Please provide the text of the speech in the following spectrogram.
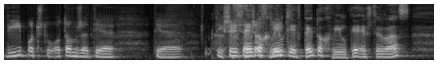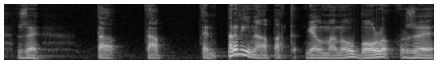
výpočtu o tom, že tie, tie tých 60 v tejto, častíc... chvíľke, v tejto chvíľke ešte raz, že tá, tá ten prvý nápad Gelmanov bol, že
